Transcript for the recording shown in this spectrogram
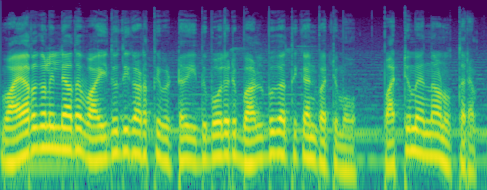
വയറുകളില്ലാതെ വൈദ്യുതി കടത്തിവിട്ട് ഇതുപോലൊരു ബൾബ് കത്തിക്കാൻ പറ്റുമോ? പറ്റുമെന്നാണ് ഉത്തരം.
